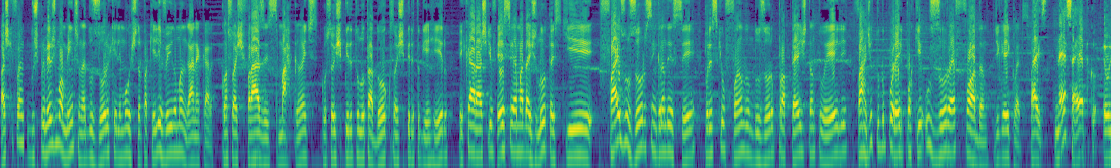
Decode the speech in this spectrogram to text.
Acho que foi um dos primeiros momentos, né, do Zoro que ele mostrou para que ele veio no mangá, né, cara? Com as suas frases marcantes, com o seu espírito lutador, com seu espírito guerreiro. E cara, acho que essa é uma das lutas que faz o Zoro se engrandecer. Por isso que o fandom do Zoro protege tanto ele, faz de tudo por ele, porque o Zoro é foda. Diga aí, Cledes. Mas nessa época, eu,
